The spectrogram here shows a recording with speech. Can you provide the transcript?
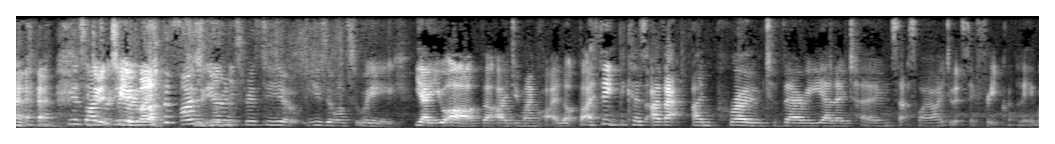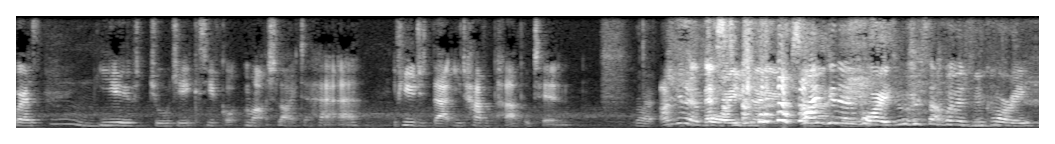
hair. Yes, I do it too you were much. only- I thought you were only supposed to use it once a week. Yeah, you are, but I do mine quite a lot. But I think because I've ac- I'm prone to very yellow tones, that's why I do it so frequently. Whereas Hmm. you, Georgie, because you've got much lighter hair, if you did that, you'd have a purple tint. Right, I'm going to avoid. you know. I'm going to avoid. Who was that woman from Corrie?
